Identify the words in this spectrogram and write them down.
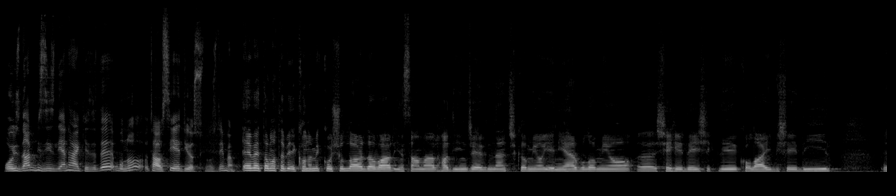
O yüzden bizi izleyen herkese de bunu tavsiye ediyorsunuz değil mi? Evet ama tabii ekonomik koşullar da var. İnsanlar ha deyince evinden çıkamıyor, yeni yer bulamıyor. Ee, şehir değişikliği kolay bir şey değil. Ee,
